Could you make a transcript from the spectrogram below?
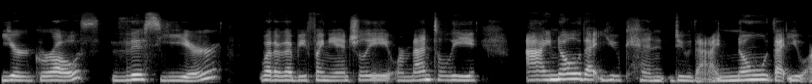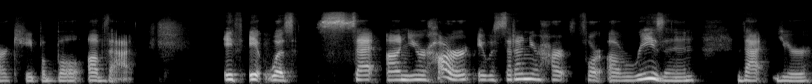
your growth this year, whether that be financially or mentally. I know that you can do that. I know that you are capable of that. If it was set on your heart, it was set on your heart for a reason that your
